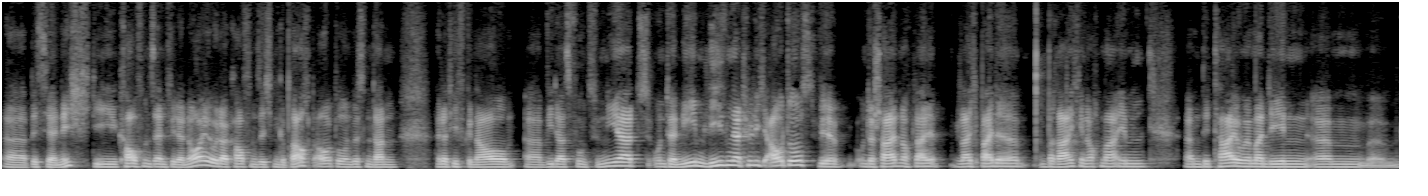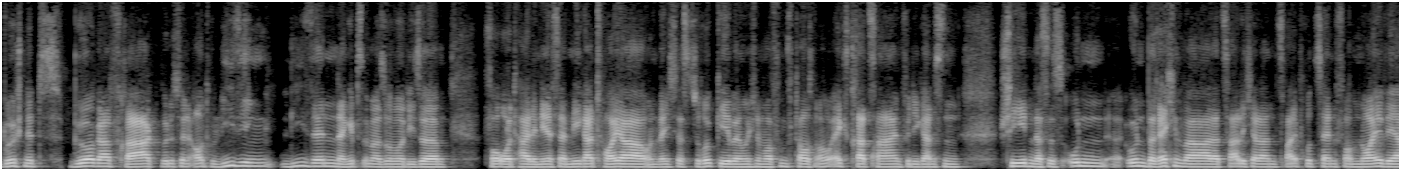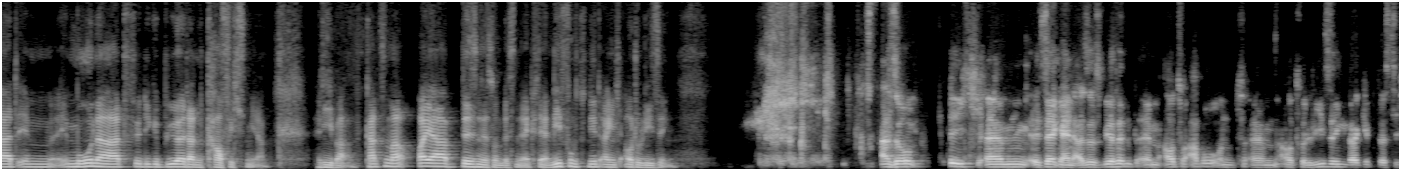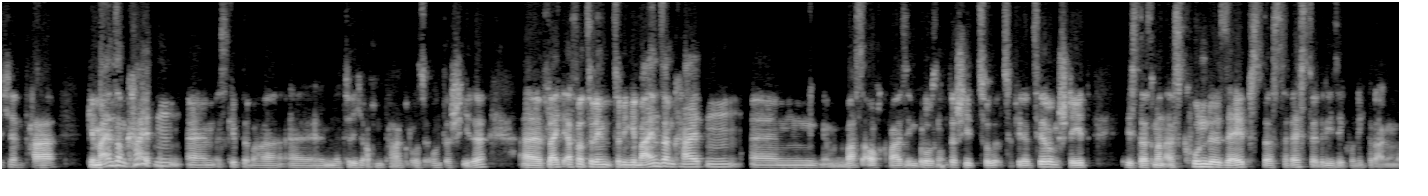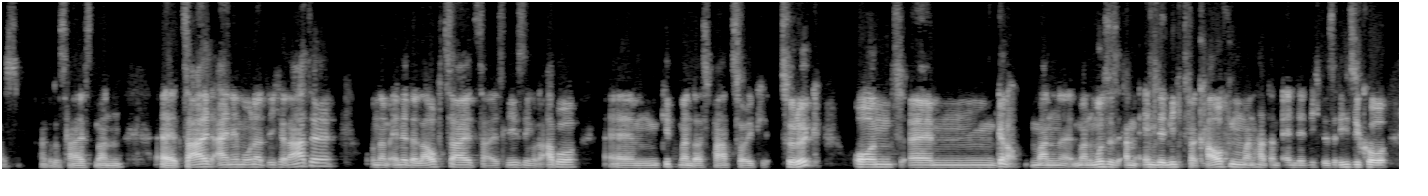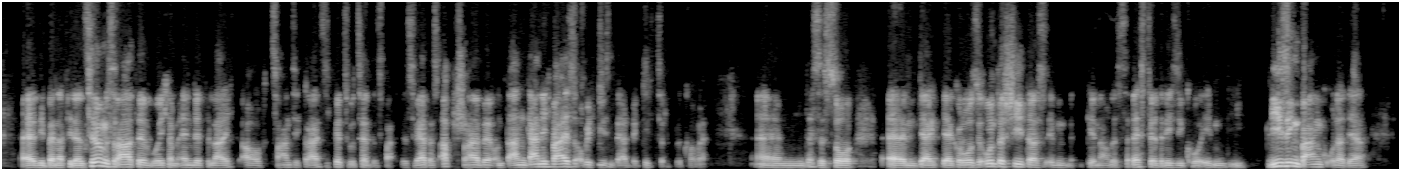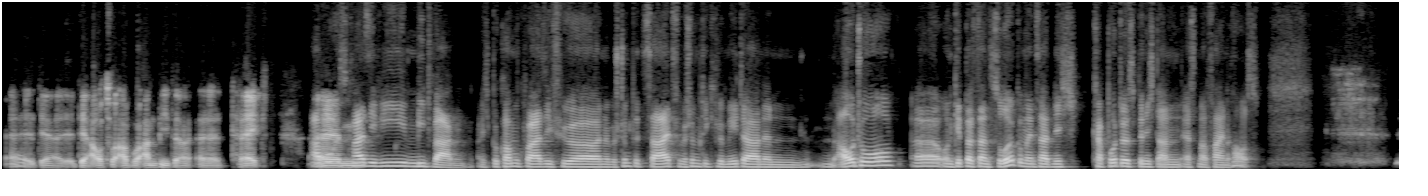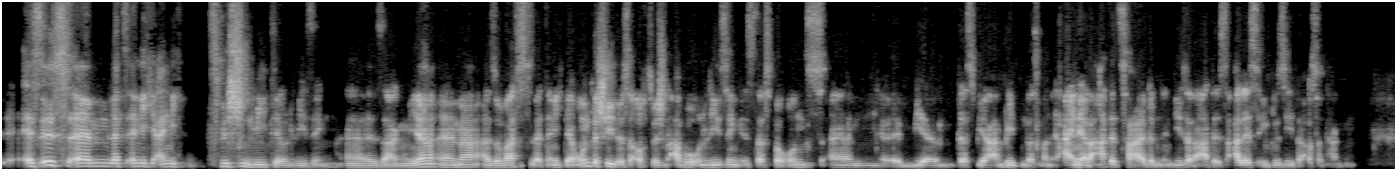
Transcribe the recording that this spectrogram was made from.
ja äh, bisher nicht. Die kaufen es entweder neu oder kaufen sich ein Gebrauchtauto und wissen dann relativ genau, äh, wie das funktioniert. Unternehmen leasen natürlich Autos. Wir unterscheiden auch gleich, gleich beide Bereiche nochmal im ähm, Detail. Und wenn man den ähm, äh, Durchschnittsbürger fragt, würdest du ein Auto leasing leasen, dann gibt es immer so diese Vorurteile, nee, das ist ja mega teuer und wenn ich das zurückgebe, dann muss ich nochmal 5000 Euro extra zahlen für die ganzen Schäden. Das ist un, unberechenbar. Da zahle ich ja dann zwei Prozent vom Neuwert im, im Monat für die Gebühr, dann kaufe ich es mir lieber. Kannst du mal euer Business so ein bisschen erklären? Wie funktioniert eigentlich Autoleasing? Also ich ähm, sehr gerne. Also wir sind ähm, Auto-Abo und ähm, Auto-Leasing. Da gibt es sicher ein paar Gemeinsamkeiten. Ähm, es gibt aber äh, natürlich auch ein paar große Unterschiede. Äh, vielleicht erstmal zu den, zu den Gemeinsamkeiten, ähm, was auch quasi im großen Unterschied zu, zur Finanzierung steht, ist, dass man als Kunde selbst das Restwertrisiko nicht tragen muss. Also das heißt, man äh, zahlt eine monatliche Rate und am Ende der Laufzeit, sei es Leasing oder Abo, ähm, gibt man das Fahrzeug zurück und ähm, genau, man, man muss es am Ende nicht verkaufen, man hat am Ende nicht das Risiko äh, wie bei einer Finanzierungsrate, wo ich am Ende vielleicht auf 20, 30, 40 Prozent des, des Wertes abschreibe und dann gar nicht weiß, ob ich diesen Wert wirklich zurückbekomme. Ähm, das ist so ähm, der, der große Unterschied, dass eben genau das Restwertrisiko eben die Leasingbank oder der, äh, der, der Auto-Abo-Anbieter äh, trägt. Abo ähm, ist quasi wie Mietwagen. Ich bekomme quasi für eine bestimmte Zeit, für bestimmte Kilometer ein, ein Auto äh, und gebe das dann zurück. Und wenn es halt nicht kaputt ist, bin ich dann erstmal fein raus. Es ist ähm, letztendlich eigentlich zwischen Miete und Leasing, äh, sagen wir. Ähm, also was letztendlich der Unterschied ist auch zwischen Abo und Leasing, ist, dass bei uns ähm, wir, dass wir anbieten, dass man eine Rate zahlt und in dieser Rate ist alles inklusive außer Tanken.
